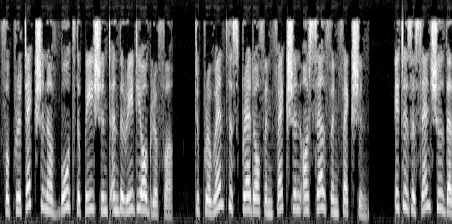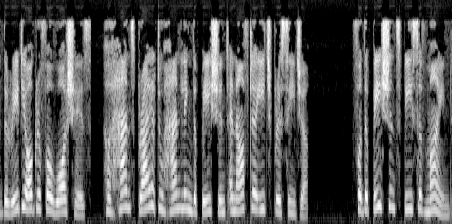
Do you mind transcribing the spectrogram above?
For protection of both the patient and the radiographer, to prevent the spread of infection or self-infection. It is essential that the radiographer wash his, her hands prior to handling the patient and after each procedure. For the patient's peace of mind,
